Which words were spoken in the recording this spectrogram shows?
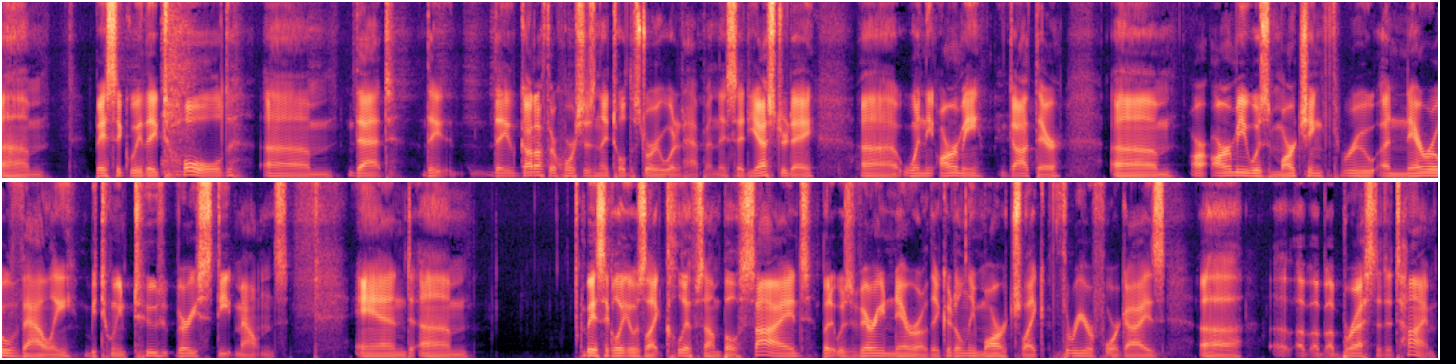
um, basically they told um, that they they got off their horses and they told the story of what had happened. They said yesterday uh, when the army got there. Um, our army was marching through a narrow valley between two very steep mountains, and um, basically it was like cliffs on both sides, but it was very narrow. They could only march like three or four guys uh, abreast at a time,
